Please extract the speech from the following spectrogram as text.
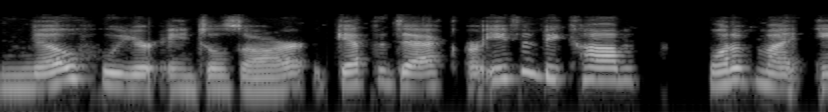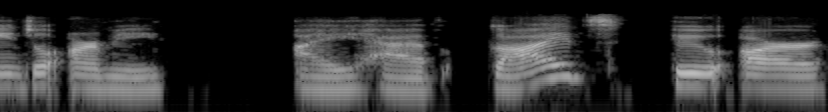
know who your angels are, get the deck, or even become one of my angel army, I have guides who are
